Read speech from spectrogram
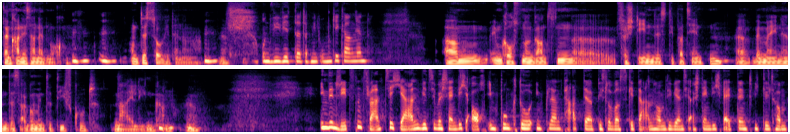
dann kann ich es auch nicht machen. Mhm. mhm. Und das sage ich dann auch. Mhm. Ja. Und wie wird da damit umgegangen? Ähm, Im Großen und Ganzen äh, verstehen das die Patienten, äh, wenn man ihnen das argumentativ gut nahelegen kann. Ja. In den letzten 20 Jahren wird sie wahrscheinlich auch im Punkto Implantate ein bisschen was getan haben. Die werden sich auch ständig weiterentwickelt haben.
